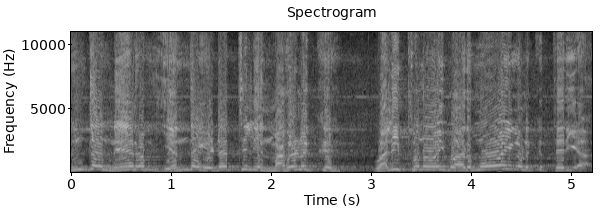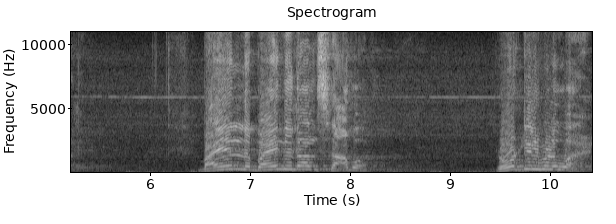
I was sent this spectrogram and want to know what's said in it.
எந்த நேரம் எந்த இடத்தில் என் மகளுக்கு வலிப்பு நோய் வருமோ எங்களுக்கு தெரியாது. பயந்து பயந்துதான் சாபம் ரோட்டில் விழுவாள்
